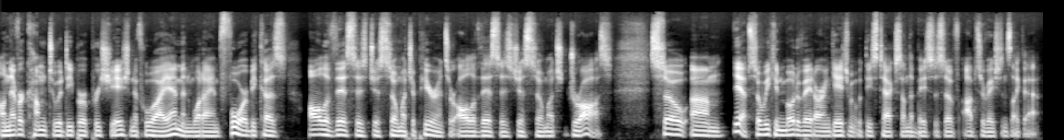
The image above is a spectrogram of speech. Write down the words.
I'll never come to a deeper appreciation of who I am and what I am for because all of this is just so much appearance or all of this is just so much dross. So, um, yeah, so we can motivate our engagement with these texts on the basis of observations like that.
